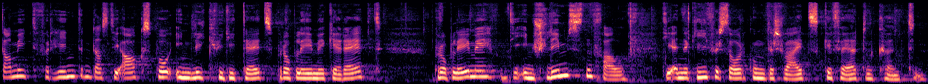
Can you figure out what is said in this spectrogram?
damit verhindern, dass die AXPO in Liquiditätsprobleme gerät. Probleme, die im schlimmsten Fall die Energieversorgung der Schweiz gefährden könnten.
